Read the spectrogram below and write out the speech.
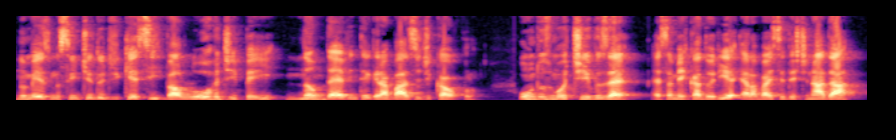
no mesmo sentido de que esse valor de IPI não deve integrar base de cálculo. Um dos motivos é essa mercadoria ela vai ser destinada a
